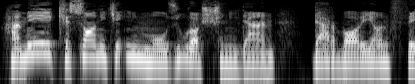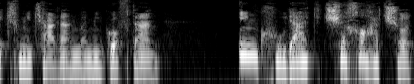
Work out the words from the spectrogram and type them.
همه کسانی که این موضوع را شنیدند درباره آن فکر می‌کردند و می‌گفتند این کودک چه خواهد شد؟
